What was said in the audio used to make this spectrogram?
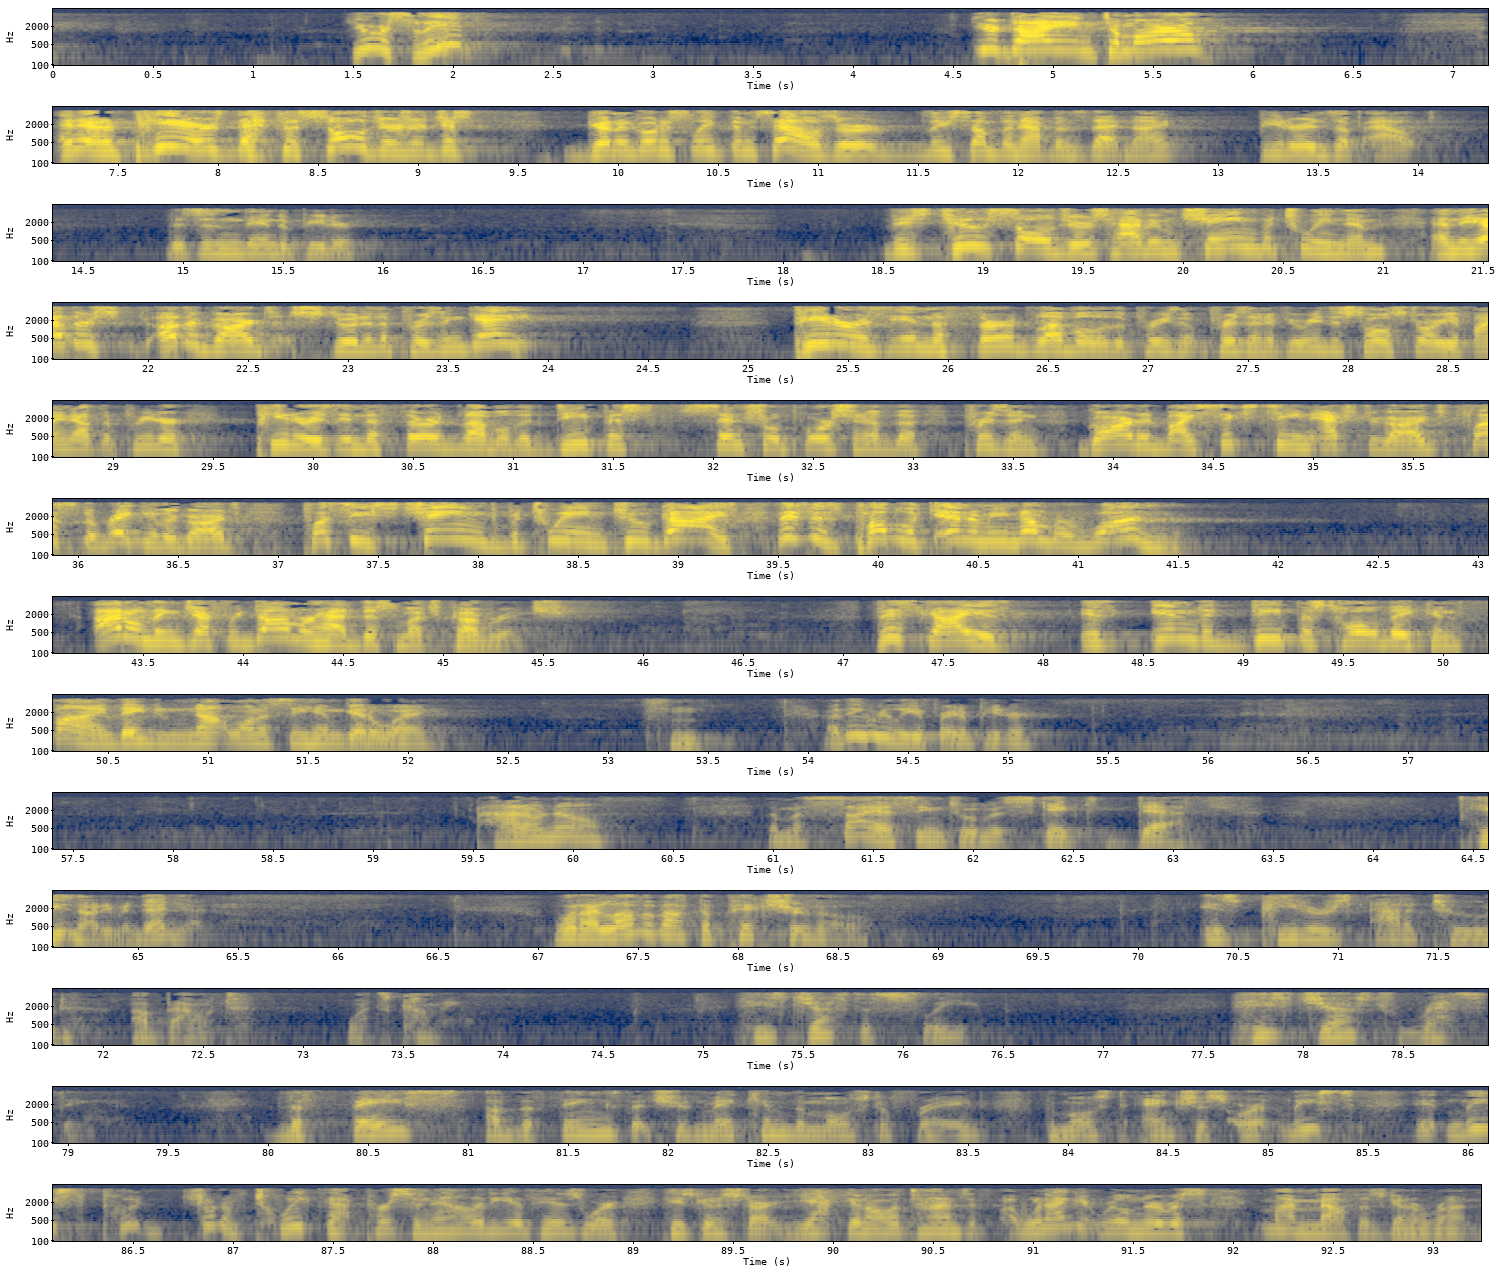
You're asleep? You're dying tomorrow? And it appears that the soldiers are just going to go to sleep themselves, or at least something happens that night. Peter ends up out. This isn't the end of Peter. These two soldiers have him chained between them, and the other, other guards stood at the prison gate. Peter is in the third level of the prison. If you read this whole story, you find out that Peter, Peter is in the third level, the deepest central portion of the prison, guarded by 16 extra guards, plus the regular guards, plus he's chained between two guys. This is public enemy number one. I don't think Jeffrey Dahmer had this much coverage. This guy is is in the deepest hole they can find. They do not want to see him get away. Hmm. Are they really afraid of Peter? I don't know. The Messiah seemed to have escaped death. He's not even dead yet. What I love about the picture, though, is Peter's attitude about what's coming. He's just asleep. He's just resting. The face of the things that should make him the most afraid, the most anxious, or at least at least put sort of tweak that personality of his where he's going to start yakking all the times. When I get real nervous, my mouth is going to run.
